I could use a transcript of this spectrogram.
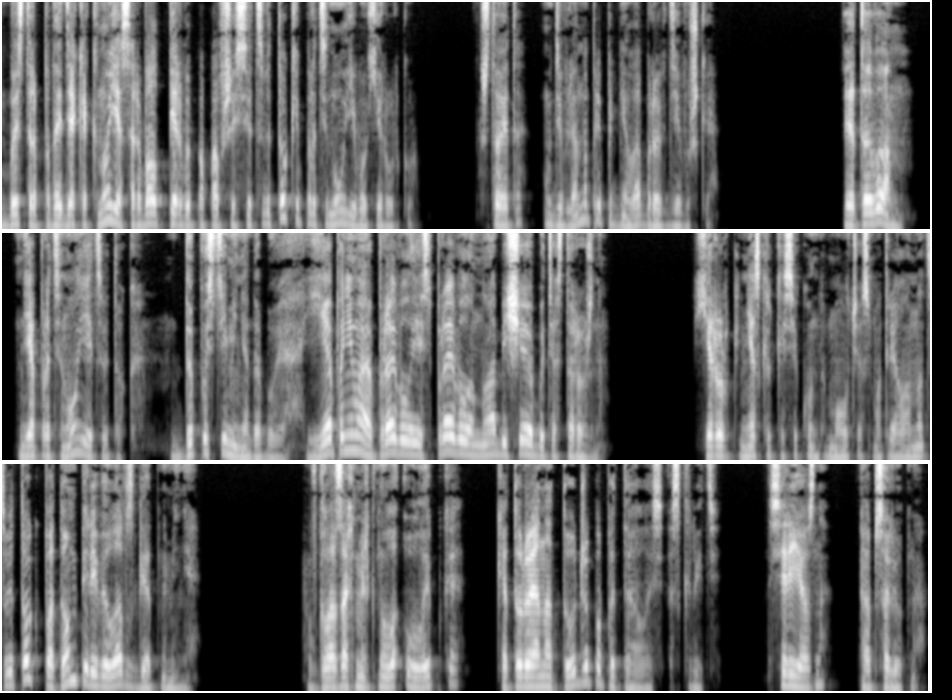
Быстро подойдя к окну, я сорвал первый попавшийся цветок и протянул его хирургу. «Что это?» — удивленно приподняла бровь девушка. «Это вам». Я протянул ей цветок. Допусти меня до боя. Я понимаю, правила есть правила, но обещаю быть осторожным. Хирург несколько секунд молча смотрела на цветок, потом перевела взгляд на меня. В глазах мелькнула улыбка, которую она тут же попыталась скрыть. «Серьезно?» «Абсолютно».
